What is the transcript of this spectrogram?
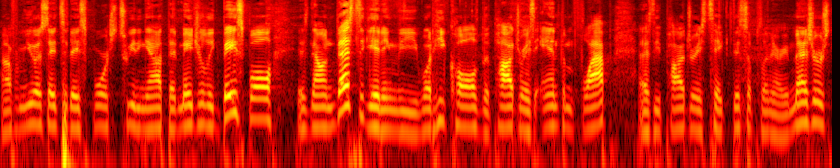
uh, from USA Today Sports tweeting out that Major League Baseball is now investigating the what he called the Padres anthem flap as the Padres take disciplinary measures.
